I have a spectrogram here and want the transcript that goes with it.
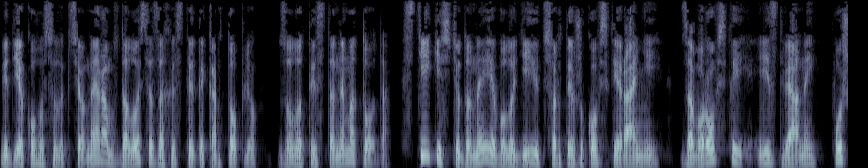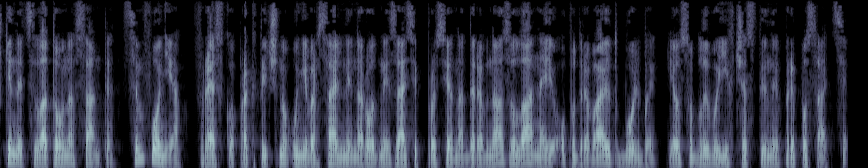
від якого селекціонерам вдалося захистити картоплю. Золотиста нематода. Стійкістю до неї володіють сорти Жуковський ранній, Заворовський, Різдвяний, Пушкінець Латона Санте, Симфонія, Фреско, практично універсальний народний засіб просіяна деревна зола нею оподривають бульби і особливо їх частини при посадці,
